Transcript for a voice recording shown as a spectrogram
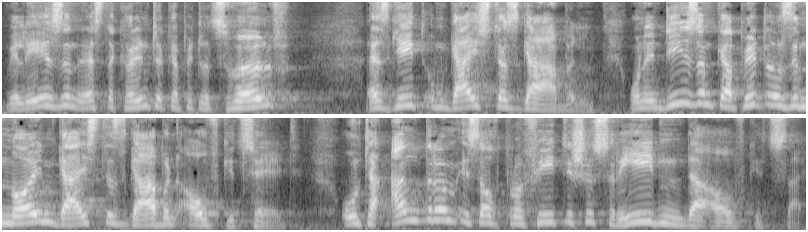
Wir lesen 1. Korinther Kapitel 12. Es geht um Geistesgaben. Und in diesem Kapitel sind neun Geistesgaben aufgezählt. Unter anderem ist auch prophetisches Reden da aufgezeigt.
